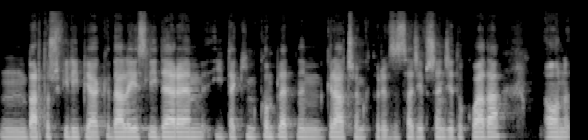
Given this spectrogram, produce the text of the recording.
mm, Bartosz Filipiak dalej jest liderem i takim kompletnym graczem, który w zasadzie wszędzie dokłada. On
